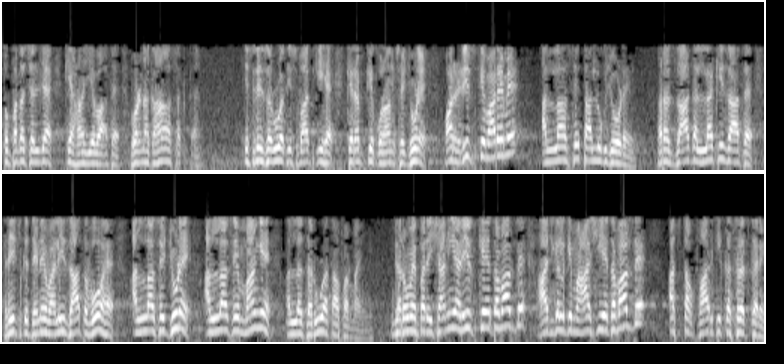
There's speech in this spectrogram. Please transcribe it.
तो पता चल जाए कि हाँ ये बात है, वरना कहाँ आ सकता है? इसलिए ज़रूरत इस बात की है कि रब के कुरान से जुड़े और रिस्क के बारे में अल्लाह से ताल्लुक जोड़े। रजाक अल्लाह की जात है रिस्क देने वाली जात वो है, अल्लाह से जुड़े, अल्लाह से मांगे, अल्लाह ज़रूर अता फरमाएँगे। घरों में परेशानियाँ रिस्क के एतबार से, आजकल के माशी एतबार से अस्तगफार की कसरत करें।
